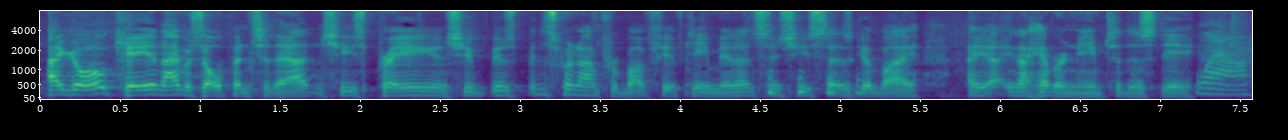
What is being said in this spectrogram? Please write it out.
I go, okay, and I was open to that. And she's praying, and she was, this went on for about 15 minutes, and she says goodbye. I, and I have her name to this day. Wow.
